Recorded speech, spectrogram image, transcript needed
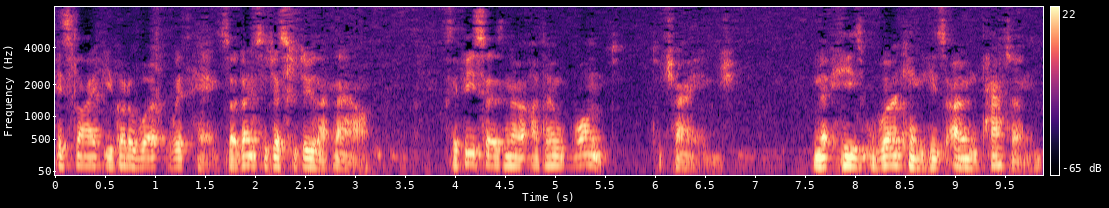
It's like you've got to work with him. So I don't suggest you do that now. Because if he says, no, I don't want to change, know, he's working his own pattern.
